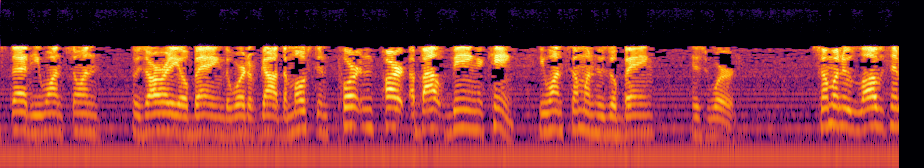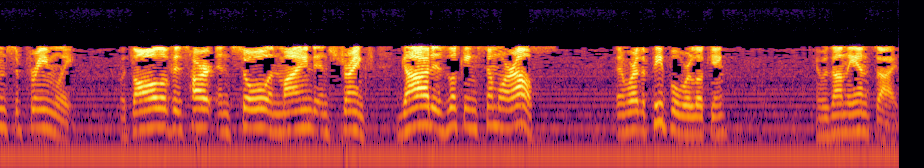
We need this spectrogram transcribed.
Instead, he wants someone who's already obeying the word of God. The most important part about being a king, he wants someone who's obeying his word. Someone who loves him supremely with all of his heart and soul and mind and strength. God is looking somewhere else than where the people were looking. It was on the inside.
